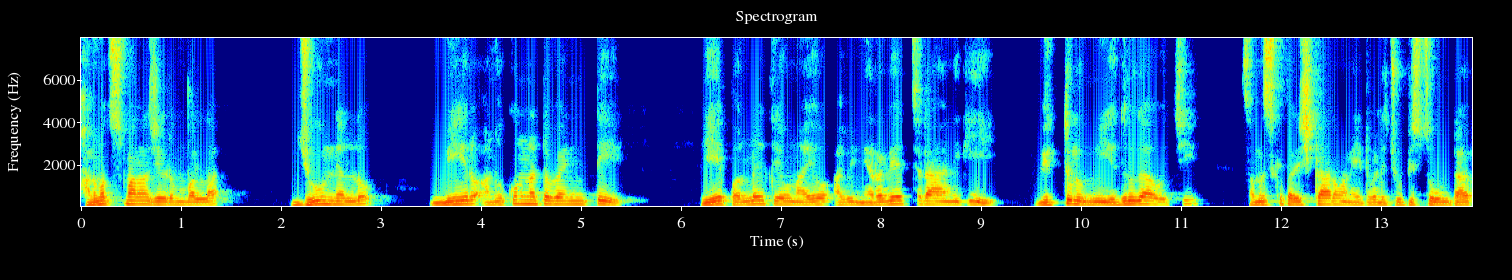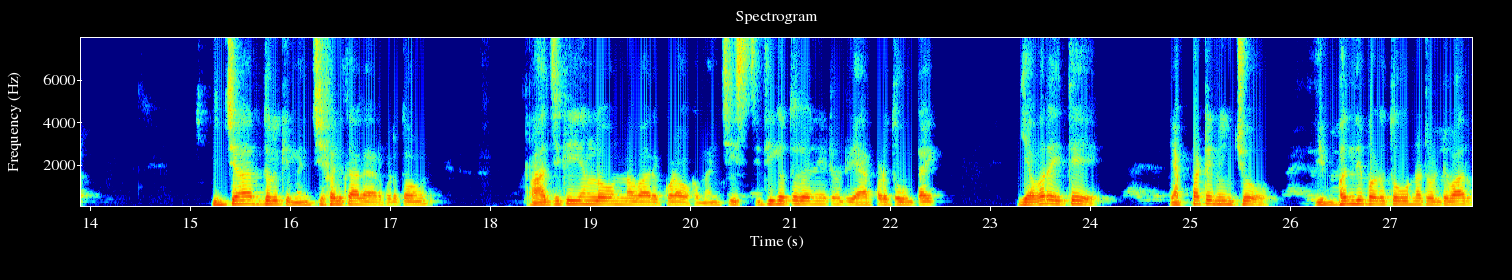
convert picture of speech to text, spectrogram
హనుమత్ స్మరణ చేయడం వల్ల జూన్ నెలలో మీరు అనుకున్నటువంటి ఏ పనులైతే ఉన్నాయో అవి నెరవేర్చడానికి వ్యక్తులు మీ ఎదురుగా వచ్చి సమస్యకి పరిష్కారం అనేటువంటి చూపిస్తూ ఉంటారు. విద్యార్థులకి మంచి ఫలితాలు ఏర్పడతాము. రాజకీయంలో ఉన్న వారికి కూడా ఒక మంచి స్థితిగతులు అనేటువంటివి ఏర్పడుతూ ఉంటాయి. ఎవరైతే ఎప్పటి నుంచో ఇబ్బంది పడుతూ ఉన్నటువంటి వారు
